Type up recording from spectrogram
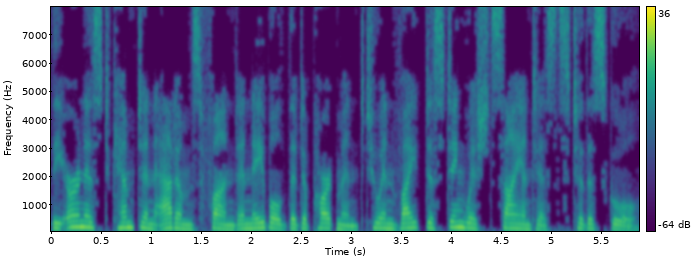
the Ernest Kempton Adams Fund enabled the department to invite distinguished scientists to the school.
